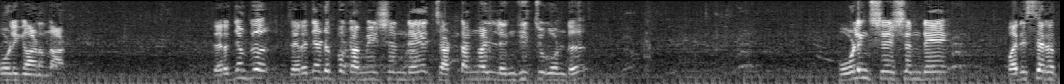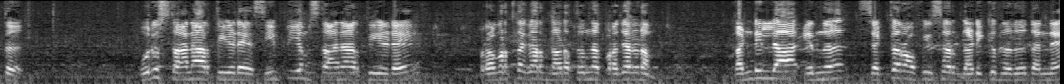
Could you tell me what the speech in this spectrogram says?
പോളിംഗ് ആണെന്നാണ്. തെരഞ്ഞെടുപ്പ് തെരഞ്ഞെടുപ്പ് കമ്മീഷന്റെ ചട്ടങ്ങൾ ലംഘിച്ചുകൊണ്ട് പോളിംഗ് സ്റ്റേഷന്റെ പരിസരത്ത് ഒരു സ്ഥാനാർത്ഥിയുടെ സി പി എം സ്ഥാനാർത്ഥിയുടെ പ്രവർത്തകർ നടത്തുന്ന പ്രചരണം കണ്ടില്ല എന്ന് സെക്ടർ ഓഫീസർ നടിക്കുന്നത് തന്നെ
